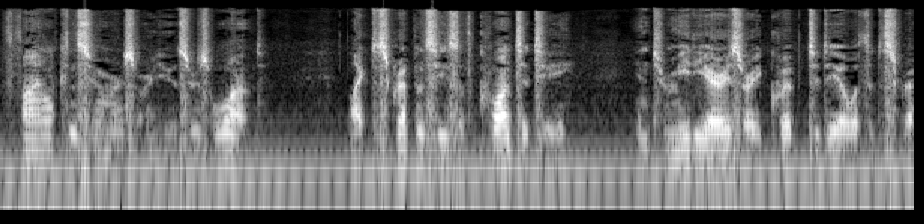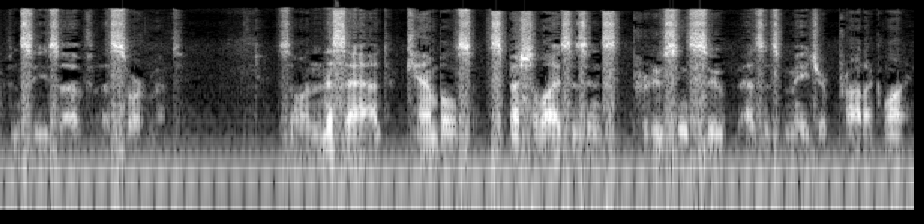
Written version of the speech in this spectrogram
final consumers or users want. Like discrepancies of quantity, intermediaries are equipped to deal with the discrepancies of assortment. So in this ad, Campbell's specializes in producing soup as its major product line.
